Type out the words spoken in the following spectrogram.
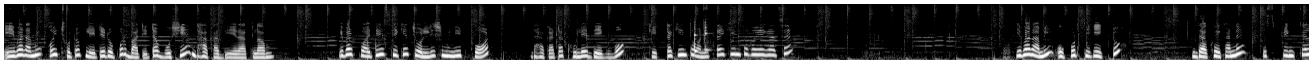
এইবার আমি ওই ছোট প্লেটের ওপর বাটিটা বসিয়ে ঢাকা দিয়ে রাখলাম। এবার পঁয়ত্রিশ থেকে চল্লিশ মিনিট পর ঢাকাটা খুলে দেখব। কেকটা কিন্তু অনেকটাই কিন্তু হয়ে গেছে। এবার আমি ওপর থেকে একটু, দেখো এখানে স্প্রিঙ্কেল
